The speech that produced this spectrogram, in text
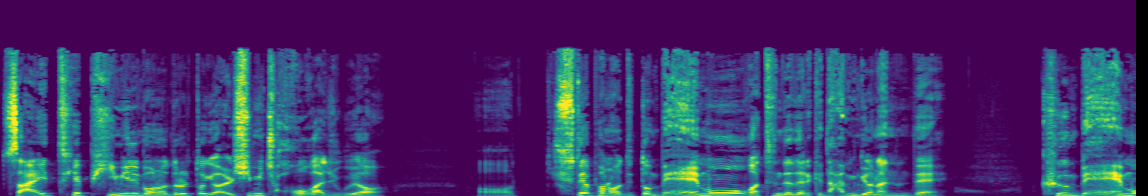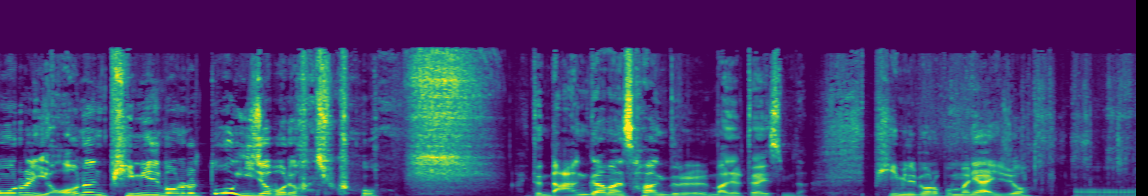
사이트의 비밀번호들을 또 열심히 적어가지고요, 어, 휴대폰 어디 또 메모 같은 데다 이렇게 남겨놨는데, 그 메모를 여는 비밀번호를 또 잊어버려가지고, 하여튼 난감한 상황들을 맞을 때가 있습니다. 비밀번호뿐만이 아니죠. 어,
